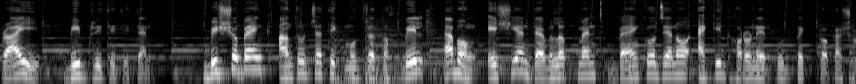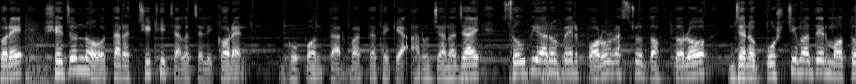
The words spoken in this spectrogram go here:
প্রায়ই বিবৃতি দিতেন। বিশ্বব্যাংক, আন্তর্জাতিক মুদ্রা তহবিল এবং এশিয়ান ডেভেলপমেন্ট ব্যাংকও যেন একই ধরনের উদ্বেগ প্রকাশ করে সেজন্য তারা চিঠি চালাচালি করেন। গোপন তার বার্তা থেকে আরও জানা যায়, সৌদি আরবের পররাষ্ট্র দপ্তরও যেন পশ্চিমাদের মতো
